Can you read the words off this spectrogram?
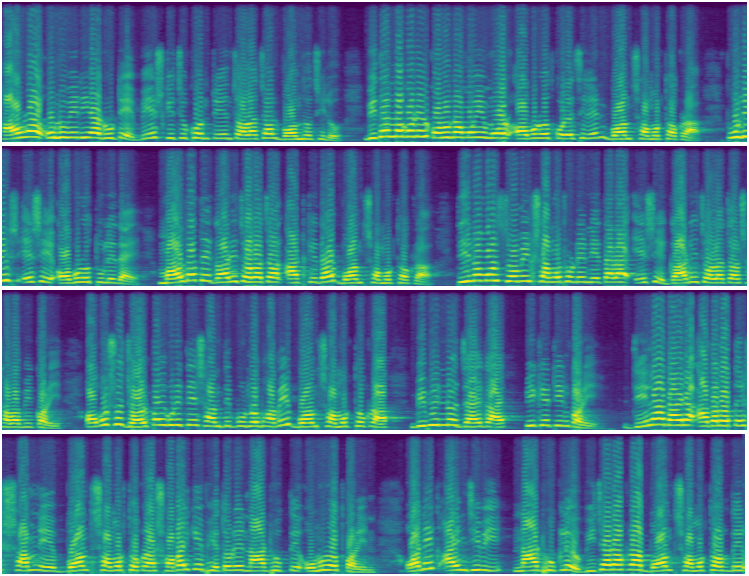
হাওড়া উলুবেরিয়া রুটে বেশ কিছুক্ষণ ট্রেন চলাচল বন্ধ ছিল। বিধাননগরের করুণাময়ী অবরোধ করেছিলেন বন্ধ সমর্থকরা। পুলিশ এসে অবরোধ তুলে দেয়। মালদাতে গাড়ি চলাচল আটকে দেয় বন্ধ সমর্থকরা। তৃণমূল শ্রমিক সংগঠনের নেতারা এসে গাড়ি চলাচল স্বাভাবিক করে। অবশ্য জলপাইগুড়িতে শান্তিপূর্ণভাবে বন্ধ সমর্থকরা বিভিন্ন জায়গায় পিকেটিং করে। জেলা দায়রা আদালতের সামনে বন্ধ সমর্থকরা সবাইকে ভেতরে না ঢুকতে অনুরোধ করেন। অনেক আইনজীবী না ঢুকলেও বিচারকরা বন্ধ সমর্থকদের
